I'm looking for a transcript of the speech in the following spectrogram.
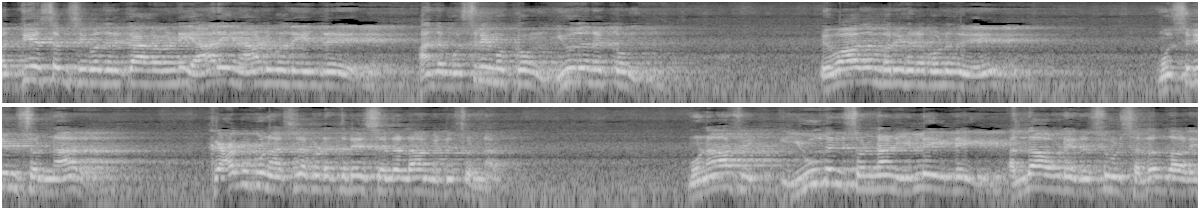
மத்தியஸ்தம் செய்வதற்காக வேண்டி யாரை நாடுவது என்று அந்த முஸ்லிமுக்கும் யூதனுக்கும் விவாதம் வருகிற பொழுது முஸ்லிம் சொன்னார் காபுகுன் அஸ்லபடத்திலே செல்லலாம் என்று சொன்னார். முனாஃபி யூதன் சொன்னான் இல்லை இல்லை அல்லாவுடைய ரசூல் செல்லல்லாலே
